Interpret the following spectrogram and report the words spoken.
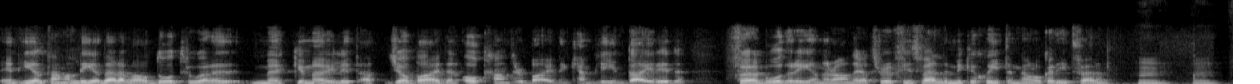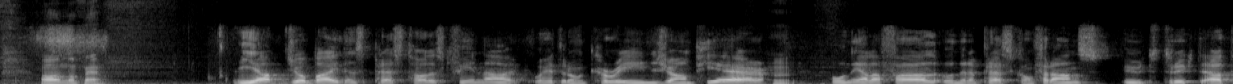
en helt annan ledare. Va? Och då tror jag det är mycket möjligt att Joe Biden och Hunter Biden kan bli indicted för både det ena och det andra. Jag tror det finns väldigt mycket skit om kan åka dit för. Mm, mm. Ja, något mer? Ja, Joe Bidens presstaleskvinna, vad heter hon, Karine Jean-Pierre, mm hon i alla fall under en presskonferens uttryckte att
